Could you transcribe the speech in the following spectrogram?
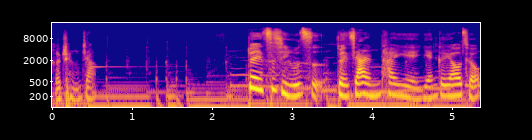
和成长。对自己如此，对家人他也严格要求。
